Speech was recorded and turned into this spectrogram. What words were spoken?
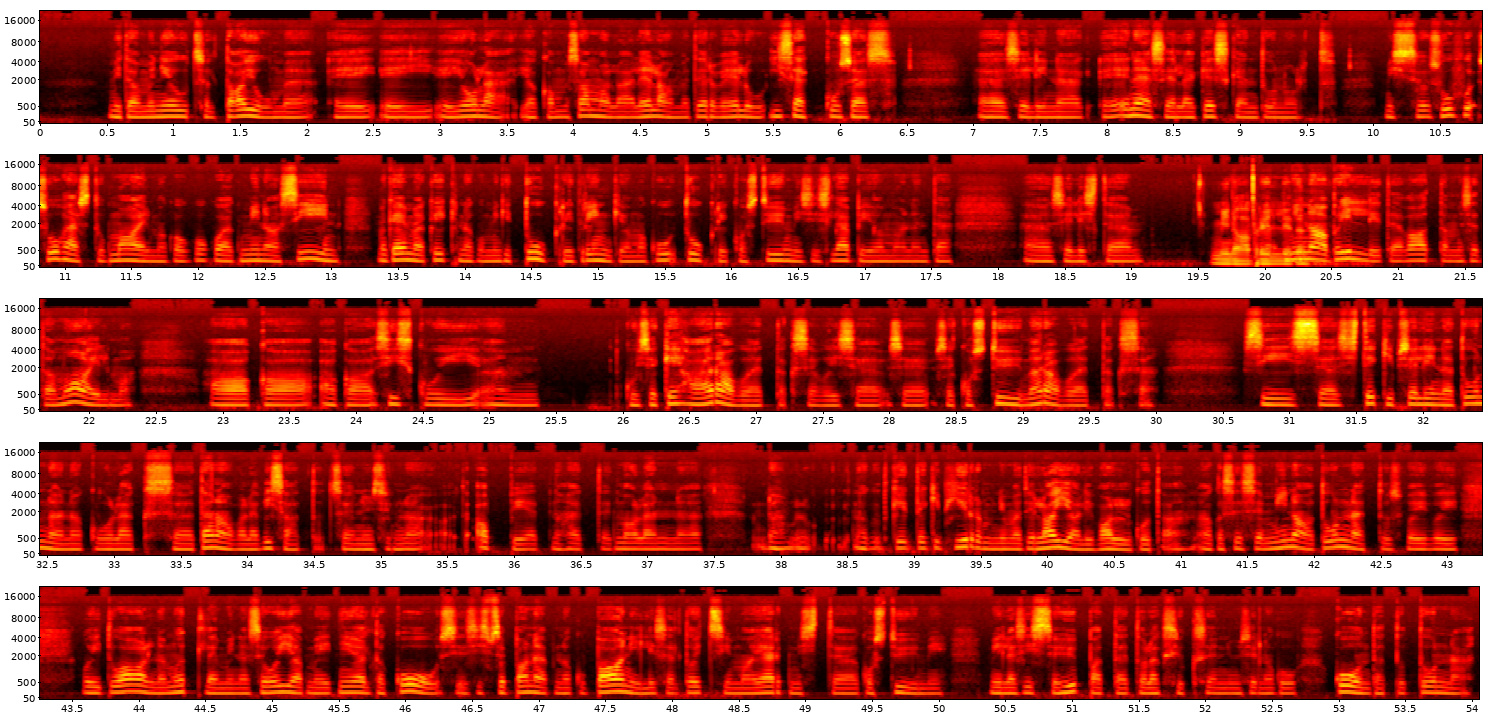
mida me nii õudselt tajume, ei, ei, ei ole. Ja ka me samal ajal elame terve elu isekuses, äh, selline enesele keskendunult mis suh-, suhestub maailmaga kogu aeg mina siin, me käime kõik nagu mingid tuukrid ringi oma ku-, tuukrikostüümi siis läbi oma nende äh, selliste minaprillide, minaprillide, vaatame seda maailma, aga, aga siis, kui ähm, kui see keha ära võetakse või see, see, see kostüüm ära võetakse, siis, siis tekib selline tunne, nagu oleks tänavale visatud, see on niisugune appi, et noh, et, et ma olen noh, nagu tekib hirm niimoodi laiali valguda, aga see, see mina tunnetus või, või või duaalne mõtlemine, see hoiab meid nii-öelda koos ja siis see paneb nagu paaniliselt otsima järgmist kostüümi, mille sisse hüpata, et oleks niisuguse, niisuguse nagu koondatud tunne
